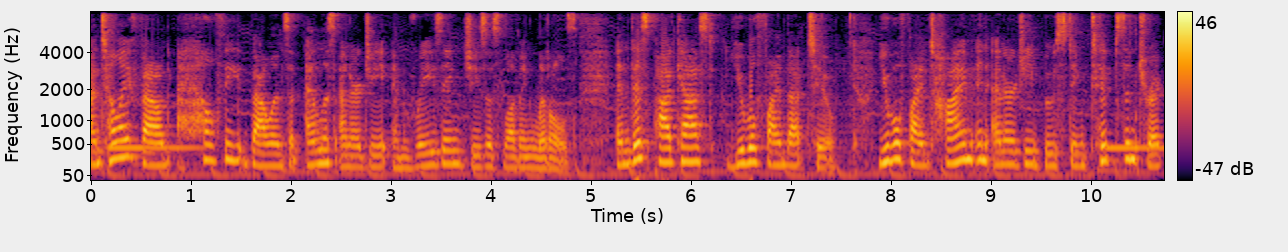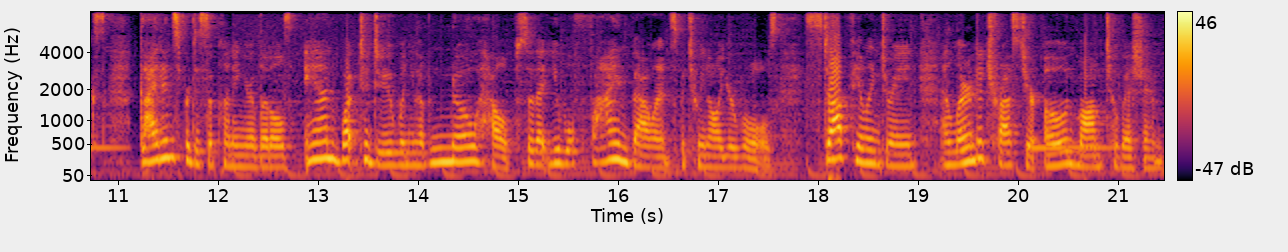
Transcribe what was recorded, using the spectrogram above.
until I found a healthy balance and endless energy in raising Jesus loving littles. In this podcast, you will find that too. You will find time and energy boosting tips and tricks, guidance for disciplining your littles, and what to do when you have no help so that you will find balance between all your roles. Stop feeling drained and learn to trust your own mom tuition.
